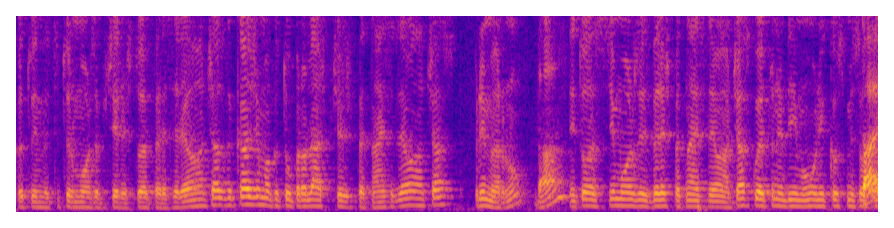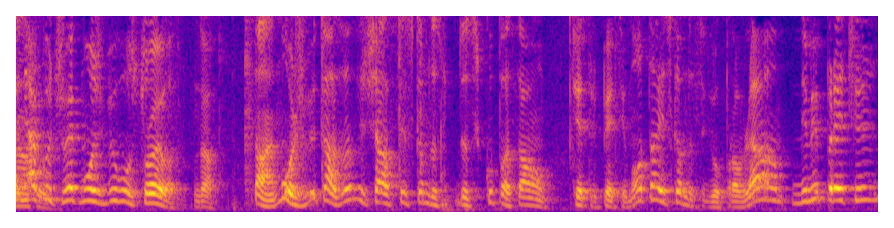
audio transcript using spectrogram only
като инвеститор можеш да печелиш 150 лева на час, да кажем, а като управляваш печелиш 15 лева на час, примерно. Да. И т.е. си можеш да избереш 15 лева на час, което не би имало никакъв смисъл. Да, някой човек може би го устройва. Да. Да, може би казва, виж, аз искам да, да си купа само 4-5 имота, искам да си ги управлявам, не ми пречи,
